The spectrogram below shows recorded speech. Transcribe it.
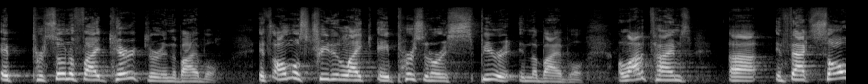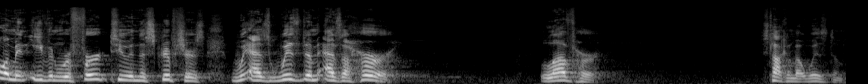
a personified character in the Bible. It's almost treated like a person or a spirit in the Bible. A lot of times, uh, in fact, Solomon even referred to in the scriptures as wisdom as a her. Love her. He's talking about wisdom.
